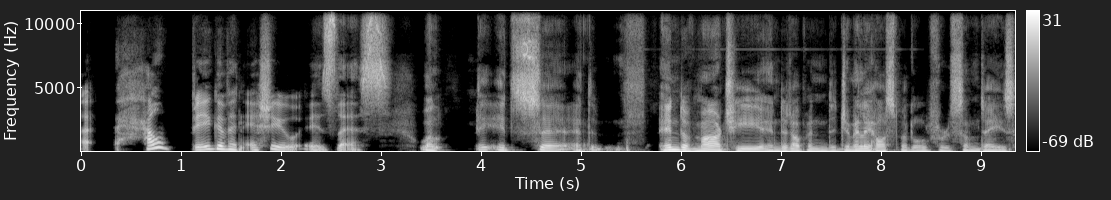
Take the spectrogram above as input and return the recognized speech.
Uh, how big of an issue is this? Well, it's uh, at the end of March, he ended up in the Gemelli Hospital for some days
